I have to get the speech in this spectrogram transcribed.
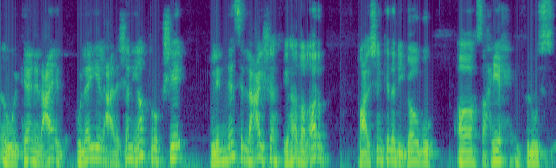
وكان العائد قليل علشان يترك شيء للناس اللي عايشة في هذا الأرض وعلشان كده بيجاوبوا آه صحيح الفلوس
